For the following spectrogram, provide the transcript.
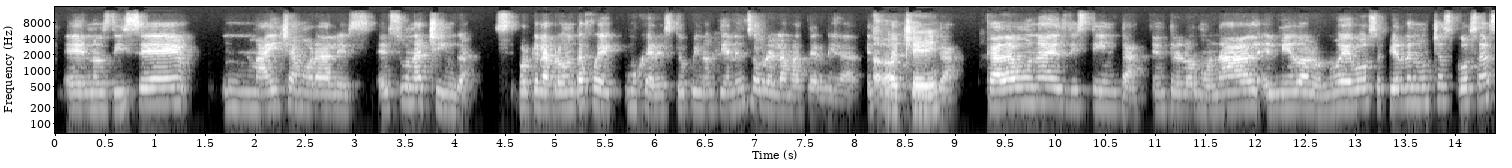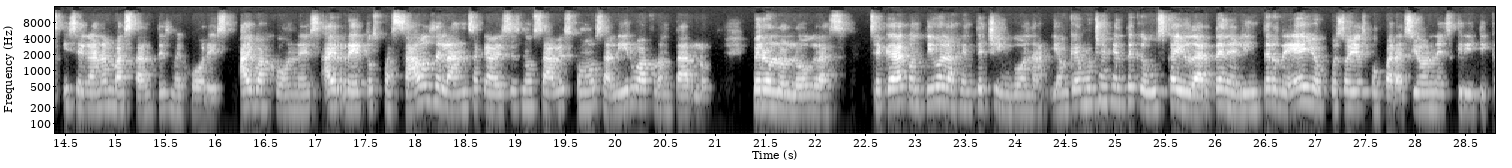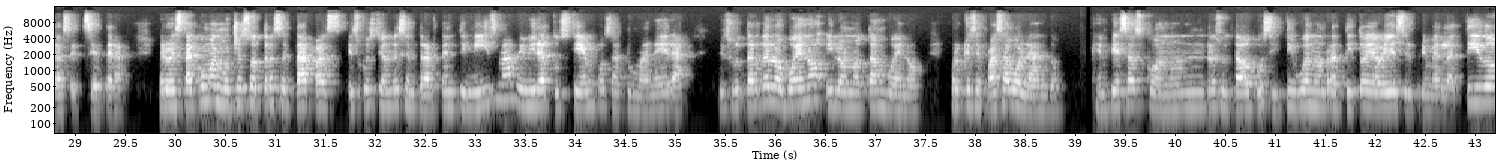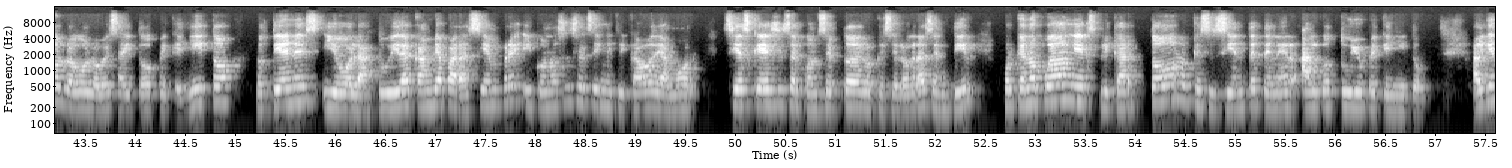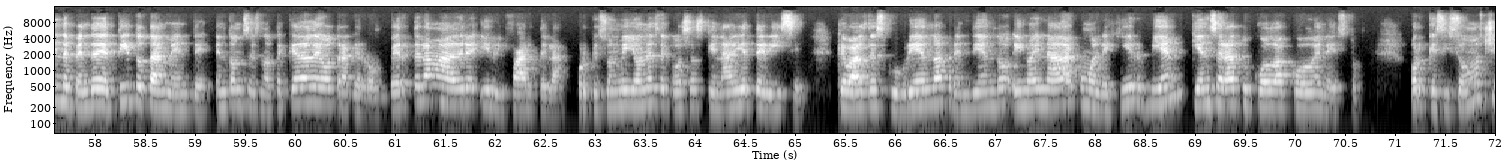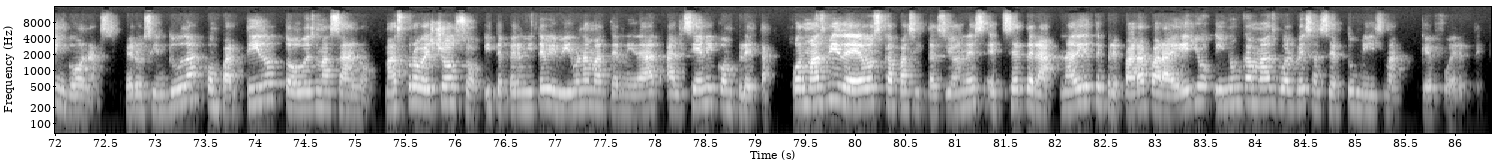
Eh, nos dice Maicha Morales, es una chinga, porque la pregunta fue, mujeres, ¿qué opinión tienen sobre la maternidad? Es una chinga cada una es distinta. Entre el hormonal, el miedo a lo nuevo, se pierden muchas cosas y se ganan bastantes mejores. Hay bajones, hay retos pasados de lanza que a veces no sabes cómo salir o afrontarlo, pero lo logras. Se queda contigo la gente chingona y aunque hay mucha gente que busca ayudarte en el inter de ello, pues oyes comparaciones, críticas, etcétera. Pero está como en muchas otras etapas, es cuestión de centrarte en ti misma, vivir a tus tiempos, a tu manera, disfrutar de lo bueno y lo no tan bueno, porque se pasa volando empiezas con un resultado positivo en un ratito, ya ves el primer latido, luego lo ves ahí todo pequeñito, lo tienes y hola, tu vida cambia para siempre y conoces el significado de amor, si es que ese es el concepto de lo que se logra sentir, porque no puedo ni explicar todo lo que se siente tener algo tuyo pequeñito. Alguien depende de ti totalmente, entonces no te queda de otra que romperte la madre y rifártela, porque son millones de cosas que nadie te dice, que vas descubriendo, aprendiendo y no hay nada como elegir bien quién será tu codo a codo en esto porque si somos chingonas, pero sin duda compartido, todo es más sano, más provechoso y te permite vivir una maternidad al 100 y completa. Por más videos, capacitaciones, etcétera, nadie te prepara para ello y nunca más vuelves a ser tú misma. Qué fuerte.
